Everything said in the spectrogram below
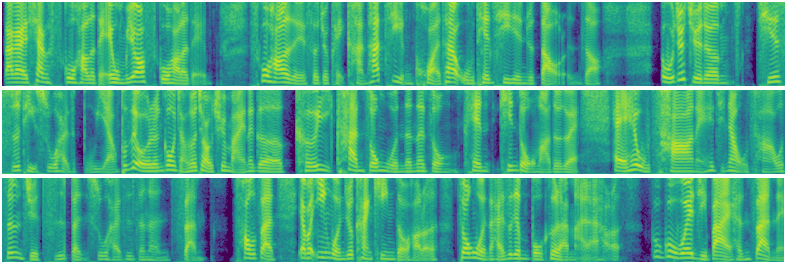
大概下个 school holiday，哎，我们又要 school holiday，school holiday 的时候就可以看，它寄很快，它五天七天就到了，你知道？我就觉得其实实体书还是不一样。不是有人跟我讲说叫我去买那个可以看中文的那种 Kindle 嘛，对不对？嘿，嘿，五叉呢，嘿，几两五叉，我真的觉得纸本书还是真的很赞，超赞。要不然英文就看 Kindle 好了，中文的还是跟博客来买来好了。Google 维基百很赞呢。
